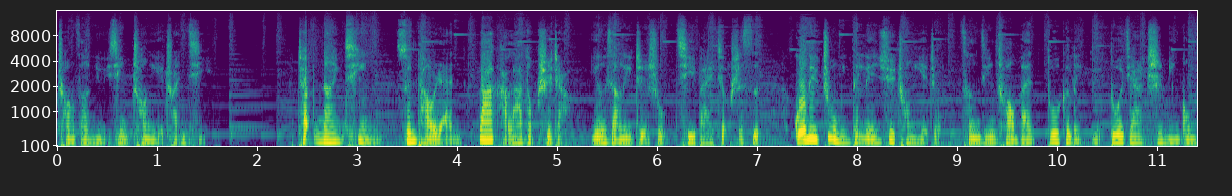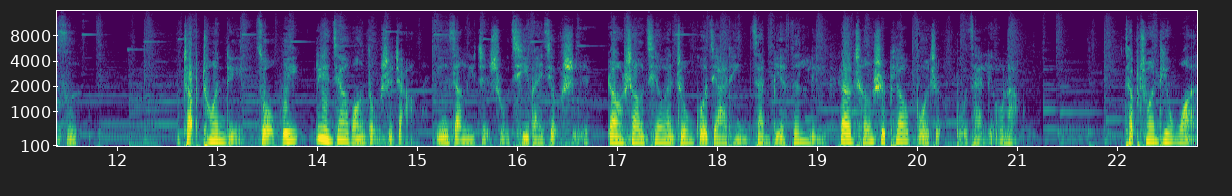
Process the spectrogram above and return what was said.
创造女性创业传奇。Top nineteen，孙陶然，拉卡拉董事长，影响力指数七百九十四，国内著名的连续创业者，曾经创办多个领域多家知名公司。Top twenty，左晖，链家网董事长，影响力指数七百九十，让上千万中国家庭暂别分离，让城市漂泊者不再流浪。Top twenty one，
